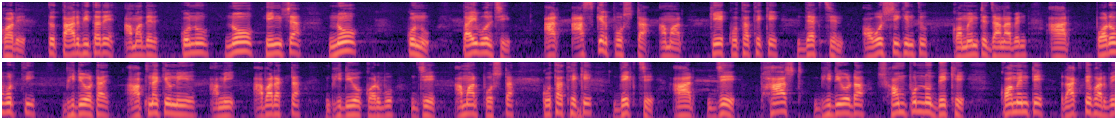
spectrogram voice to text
করে। তো তার ভিতরে আমাদের কোনো, নো হিংসা, নো কোনো। তাই বলছি, আর আজকের পোস্টটা আমার কে কোথা থেকে দেখছেন, অবশ্যই কিন্তু কমেন্টে জানাবেন। আর পরবর্তী ভিডিওটায় আপনাকেও নিয়ে আমি আবার একটা ভিডিও করব, যে আমার পোস্টটা কোথা থেকে দেখছে আর যে ফার্স্ট ভিডিওটা সম্পূর্ণ দেখে কমেন্টে রাখতে পারবে,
